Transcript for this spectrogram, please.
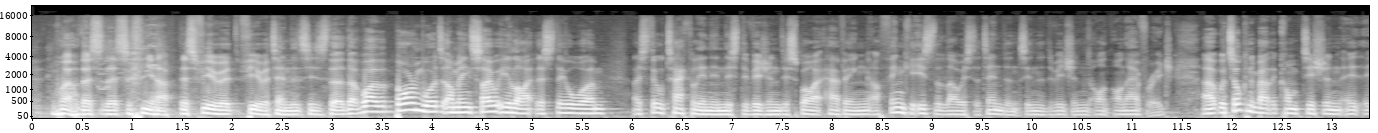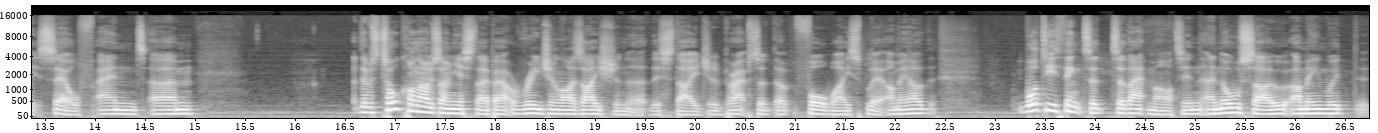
well, there's there's you know there's fewer few attendances. That, that well, Boreham Wood. I mean, say what you like, they're still um, they're still tackling in this division, despite having I think it is the lowest attendance in the division on on average. Uh, we're talking about the competition I- itself, and um, there was talk on Ozone yesterday about regionalisation at this stage and perhaps a, a four way split. I mean. I, what do you think to, to that, Martin? And also, I mean, with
